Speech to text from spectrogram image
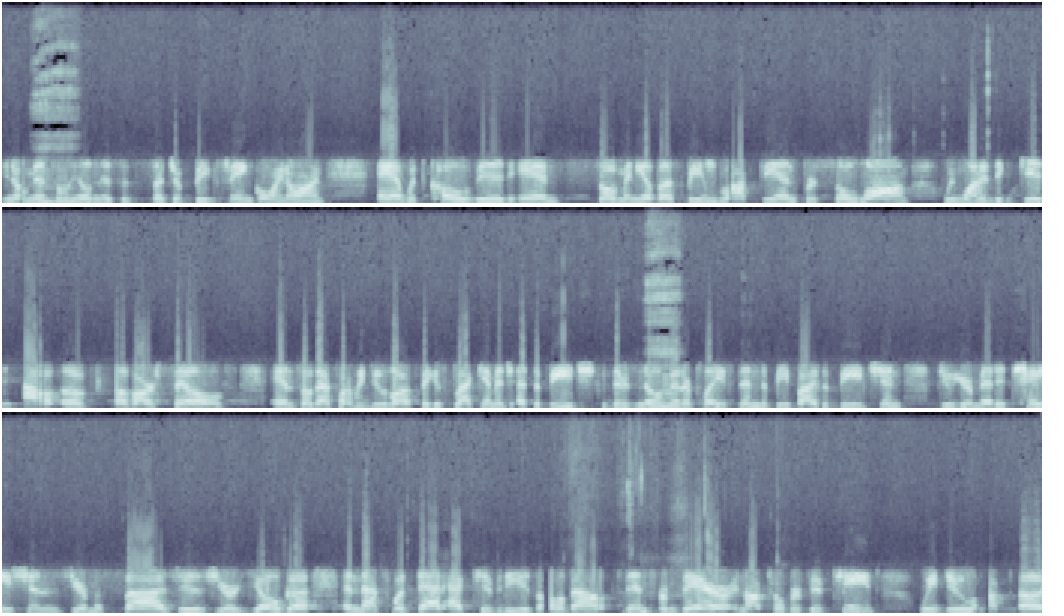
You know, mental mm-hmm. illness is such a big thing going on, and with COVID and so many of us being locked in for so long, we wanted to get out of, of ourselves. And so that's why we do Las Vegas Black Image at the beach. There's no mm-hmm. better place than to be by the beach and do your meditations, your massages, your yoga. And that's what that activity is all about. Then from there, in October 15th, we do a,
